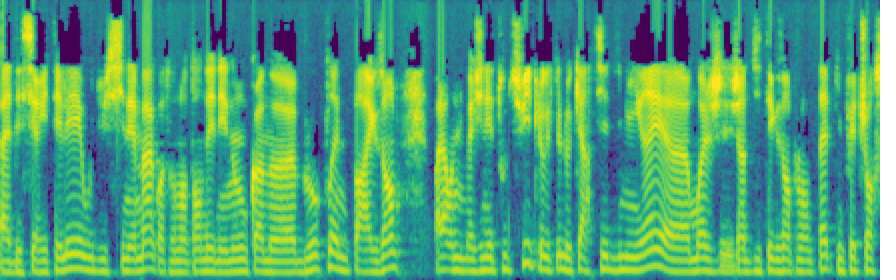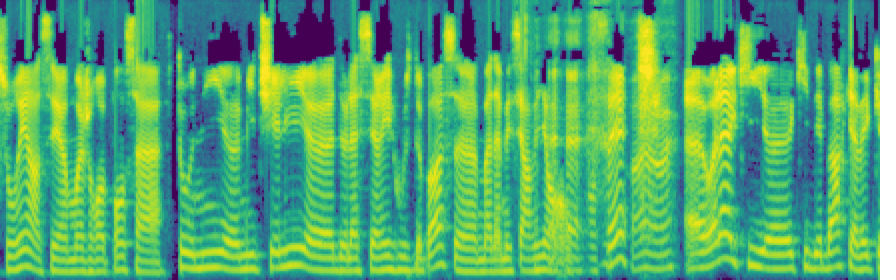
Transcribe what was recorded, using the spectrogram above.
bah, des séries télé ou du cinéma, quand on entendait des noms comme Brooklyn par exemple. Voilà, on imaginait tout de suite le, le quartier d'immigrés. moi, j'ai un petit exemple en tête qui me fait toujours sourire. C'est moi je repense à Tony Micheli de la série Who's the Boss euh, Madame est servie en, français. Euh, voilà, qui euh, qui débarque avec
